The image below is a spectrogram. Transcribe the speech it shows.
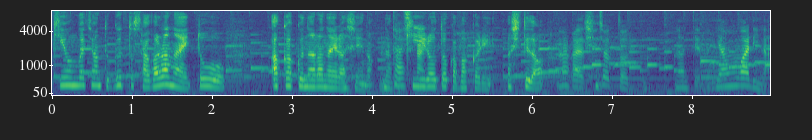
気温がちゃんとぐっと下がらないと赤くならないらしいの。なんか黄色とかばっかり。あ知ってた？なんか ちょっとなんていうの？やんわりな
